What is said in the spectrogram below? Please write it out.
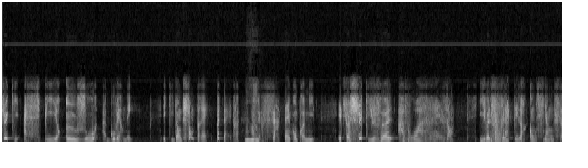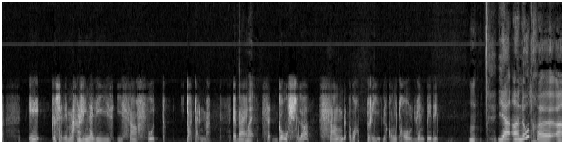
ceux qui aspirent un jour à gouverner et qui donc sont prêts, peut-être, à mhm. faire certains compromis. Et tu as ceux qui veulent avoir raison. Ils veulent flatter leur conscience. Et que ça les marginalise, ils s'en foutent totalement. Eh bien, cette gauche-là semble avoir pris le contrôle du NPD. Hmm. Il y a un autre, euh,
